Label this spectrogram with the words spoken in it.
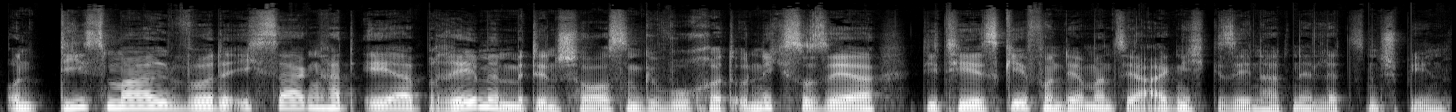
Und diesmal würde ich sagen, hat eher Bremen mit den Chancen gewuchert und nicht so sehr die TSG TSG, von der man es ja eigentlich gesehen hat in den letzten Spielen.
